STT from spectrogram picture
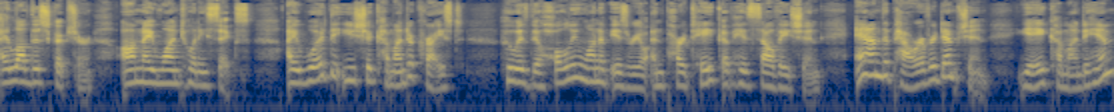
I love this scripture, Omni 126. I would that you should come unto Christ, who is the Holy One of Israel, and partake of his salvation and the power of redemption. Yea, come unto him,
